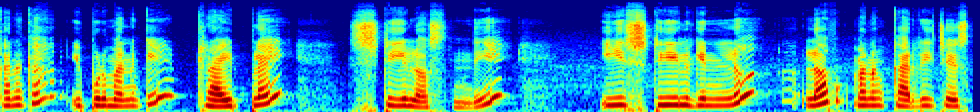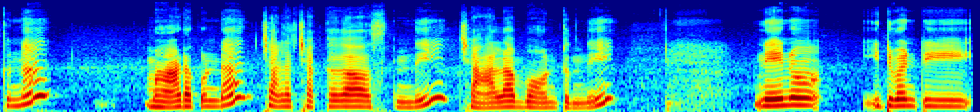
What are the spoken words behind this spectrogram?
కనుక ఇప్పుడు మనకి ట్రైప్లై స్టీల్ వస్తుంది. ఈ స్టీల్ గిన్నెలో మనం కర్రీ చేసుకున్న మాడకుండా చాలా చక్కగా వస్తుంది. చాలా బాగుంటుంది. నేను ఇటువంటి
